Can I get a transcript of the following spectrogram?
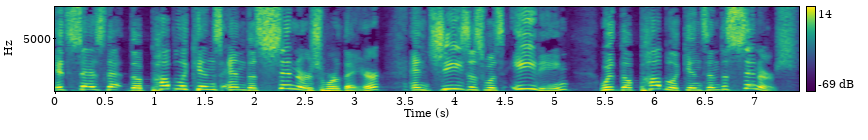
it says that the publicans and the sinners were there, and Jesus was eating with the publicans and the sinners.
